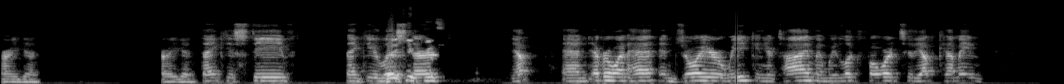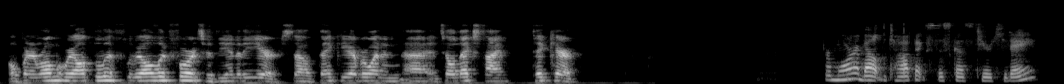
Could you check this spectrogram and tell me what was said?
Very good. Very good. Thank you, Steve. Thank you, listeners. You, yep. And everyone, ha- enjoy your week and your time, and we look forward to the upcoming open enrollment. We all look, we all look forward to at the end of the year. So thank you, everyone, and uh, until next time, take care. For more about the topics discussed here today,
